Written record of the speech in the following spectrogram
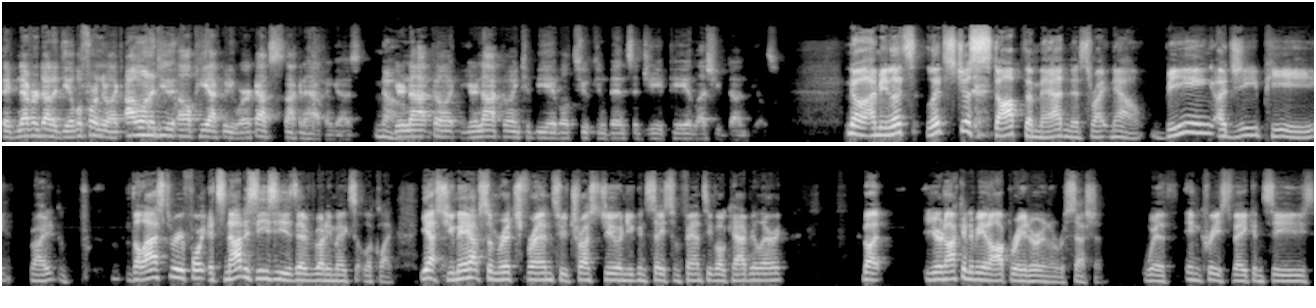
they've never done a deal before, and they're like, I want to do LP equity workouts. It's not going to happen, guys. no, You're not going. You're not going to be able to convince a GP unless you've done deals. no. I mean, let's let's just stop the madness right now. Being a GP, right? The last three or four, it's not as easy as everybody makes it look like. Yes, you may have some rich friends who trust you, and you can say some fancy vocabulary, but you're not going to be an operator in a recession with increased vacancies,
